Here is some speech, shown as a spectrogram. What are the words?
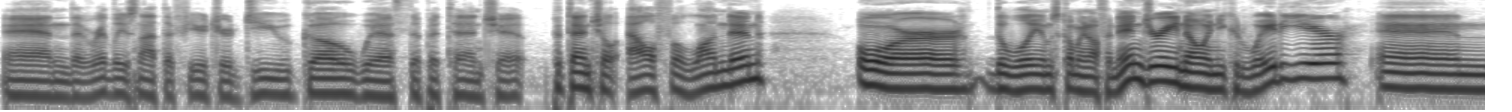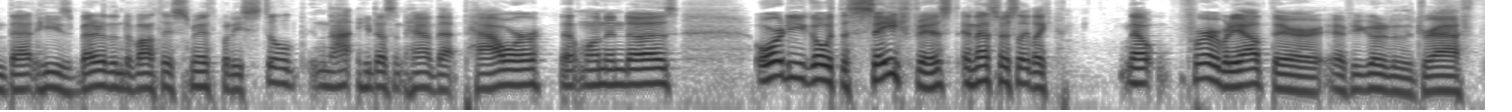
and the Ridley's not the future, do you go with the potential potential Alpha London or the Williams coming off an injury, knowing you could wait a year and that he's better than DeVonta Smith, but he's still not he doesn't have that power that London does? Or do you go with the safest? And that's what I like like now for everybody out there, if you go to the draft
